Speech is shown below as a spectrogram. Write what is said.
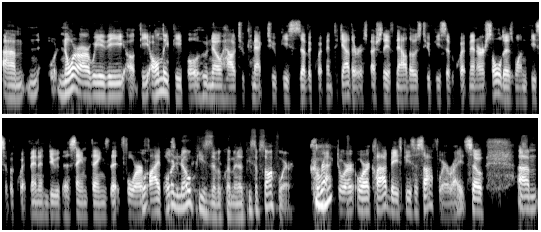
Um, n- nor are we the uh, the only people who know how to connect two pieces of equipment together, especially if now those two pieces of equipment are sold as one piece of equipment and do the same things that four or, or five or no pieces of equipment, a piece of software. Correct, mm-hmm. or or a cloud-based piece of software, right? So, um,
